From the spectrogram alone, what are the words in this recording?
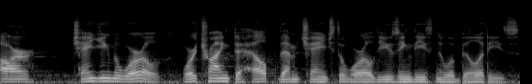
are changing the world. We're trying to help them change the world using these new abilities.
